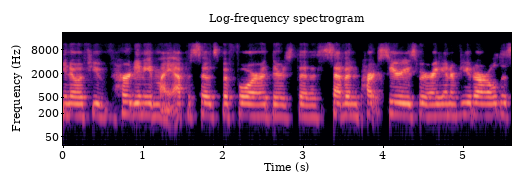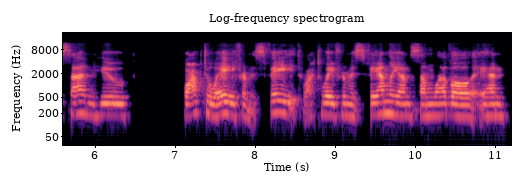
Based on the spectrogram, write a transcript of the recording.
you know, if you've heard any of my episodes before, there's the seven part series where I interviewed our oldest son who walked away from his faith, walked away from his family on some level and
